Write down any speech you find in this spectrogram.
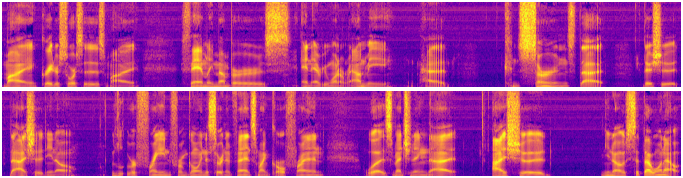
my greater sources, my family members, and everyone around me had concerns that there should that I should, you know, refrain from going to certain events. My girlfriend was mentioning that I should, you know, sit that one out.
